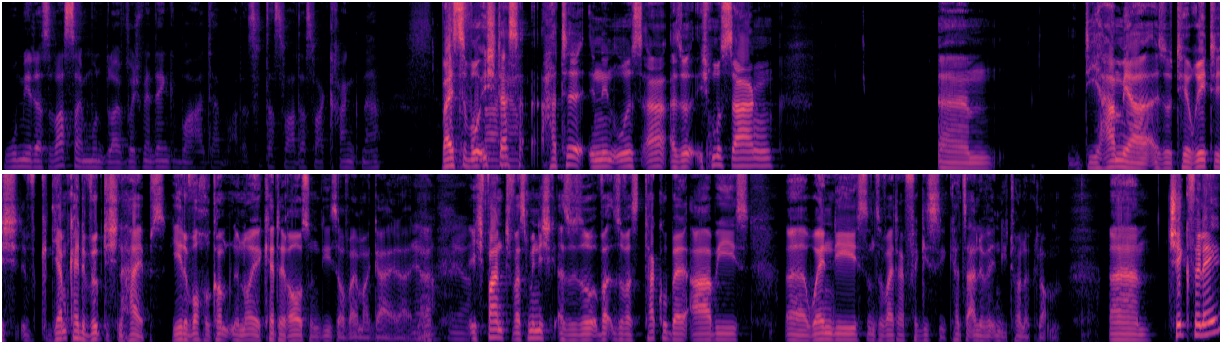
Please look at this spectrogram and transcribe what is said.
wo mir das Wasser im Mund läuft, wo ich mir denke, boah, Alter, boah, das, das war, das war krank, ne? Weißt du, wo Von ich das hatte in den USA? Also ich muss sagen, ähm, die haben ja, also theoretisch, die haben keine wirklichen Hypes. Jede Woche kommt eine neue Kette raus und die ist auf einmal geil. Halt, ne? ja. Ich fand, was mir nicht, also so, wa- sowas Taco Bell, Arby's, äh, Wendy's und so weiter, vergiss die, kannst du alle in die Tonne kloppen. Ähm, Chick-fil-A,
